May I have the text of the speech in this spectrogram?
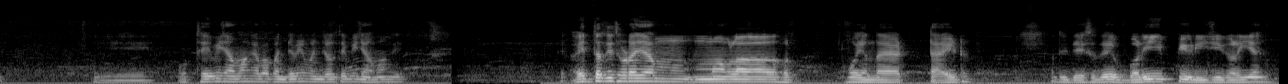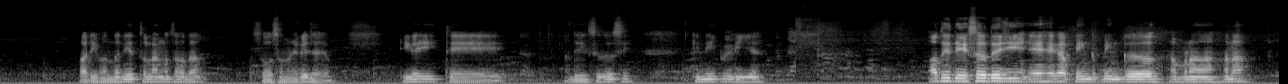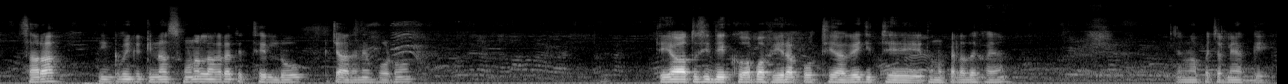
ਤੇ ਉੱਥੇ ਵੀ ਜਾਵਾਂਗੇ ਆਪਾਂ, ਪੰਜਵੀਂ ਮੰਜ਼ਲ ਤੇ ਵੀ ਜਾਵਾਂਗੇ। ਤੇ ਇੱਧਰ ਦੀ ਥੋੜਾ ਜਿਹਾ ਮਾਮਲਾ ਹੋ- ਹੋ ਜਾਂਦਾ ਹੈ ਟਾਈਟ ਤੁਸੀਂ ਦੇਖ ਸਕਦੇ ਹੋ, ਬੜੀ ਭੀੜੀ ਜੀ ਗਲੀ ਹੈ। ਭਾਰੀ ਬੰਦਾ ਨਹੀਂ ਇੱਥੋਂ ਲੰਘ ਸਕਦਾ। ਸੋਚ ਸਮਝ ਕੇ ਜਾਇਓ। ਠੀਕ ਹੈ ਜੀ, ਤੇ ਦੇਖ ਸਕਦੇ ਹੋ ਤੁਸੀਂ, ਕਿੰਨੀ ਭੀੜੀ ਹੈ। ਆ ਤੁਸੀਂ ਦੇਖ ਸਕਦੇ ਹੋ ਜੀ, ਇਹ ਹੈਗਾ ਪਿੰਕ ਪਿੰਕ ਆਪਣਾ, ਹਨਾ, ਸਾਰਾ। ਪਿੰਕ ਪਿੰਕ ਕਿੰਨਾ ਸੋਹਣਾ ਲੱਗ ਰਿਹਾ, ਤੇ ਇੱਥੇ ਲੋਕ ਖਿਚਾ ਰਹੇ ਨੇ ਫੋਟੋਆਂ ਤੇ ਆ ਤੁਸੀਂ ਦੇਖੋ, ਆਪਾਂ ਫੇਰ ਆਪਾਂ ਉੱਥੇ ਆ ਗਏ, ਜਿੱਥੇ ਤੁਹਾਨੂੰ ਪਹਿਲਾਂ ਦਿਖਾਇਆ। ਤੇ ਹੁਣ ਆਪਾਂ ਚੱਲੇ ਹਾਂ ਅੱਗੇ।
